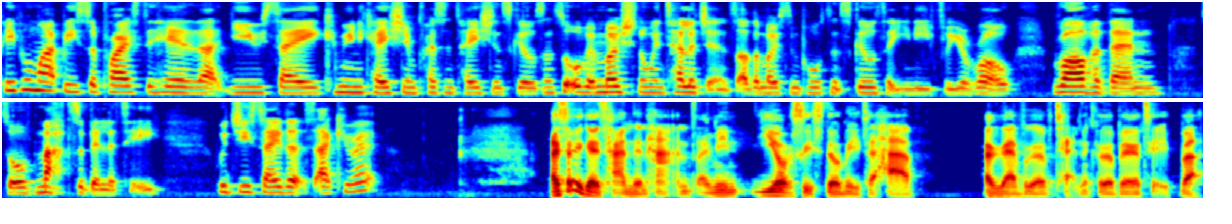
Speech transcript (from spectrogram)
People might be surprised to hear that you say communication, presentation skills, and sort of emotional intelligence are the most important skills that you need for your role, rather than sort of maths ability. Would you say that's accurate? I say it goes hand in hand. I mean, you obviously still need to have a level of technical ability, but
